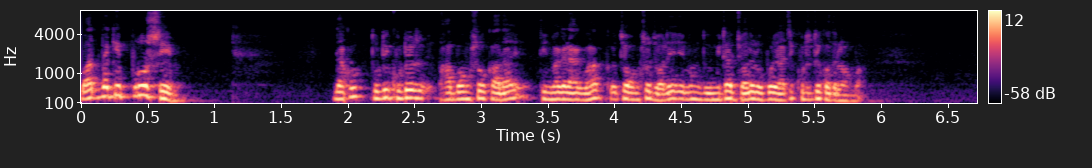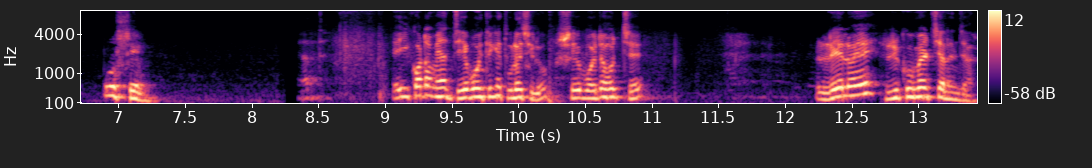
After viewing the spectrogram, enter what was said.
বাদ বাকি পুরো সেম দেখো, দুটি খুঁটির হাফ অংশ কাদায় তিন ভাগের এক ভাগ হচ্ছে অংশ জলে এবং দু মিটার জলের উপরে আছে, খুঁটিটা কত লম্বা? পুরো সেম এই কটা ম্যাথ যে বই থেকে তুলেছিল সেই বইটা হচ্ছে রেলওয়ে রিক্রুটমেন্ট চ্যালেঞ্জার।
